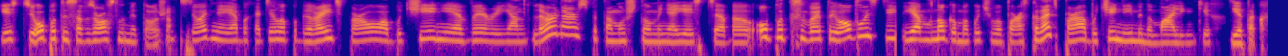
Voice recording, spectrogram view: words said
есть опыты со взрослыми тоже. Сегодня я бы хотела поговорить про обучение Very Young Learners, потому что у меня есть э, опыт в этой области. Я много могу чего порассказать про обучение именно маленьких деток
